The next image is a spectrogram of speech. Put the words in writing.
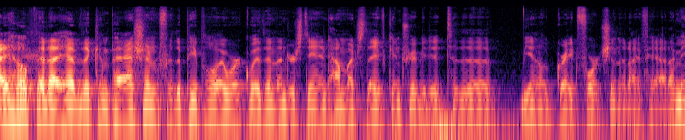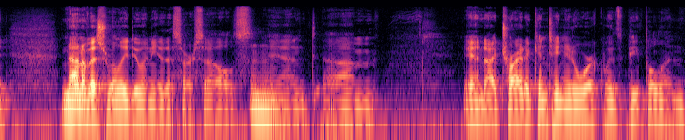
I hope that I have the compassion for the people who I work with and understand how much they've contributed to the you know great fortune that I've had. I mean, none of us really do any of this ourselves, and um, and I try to continue to work with people and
